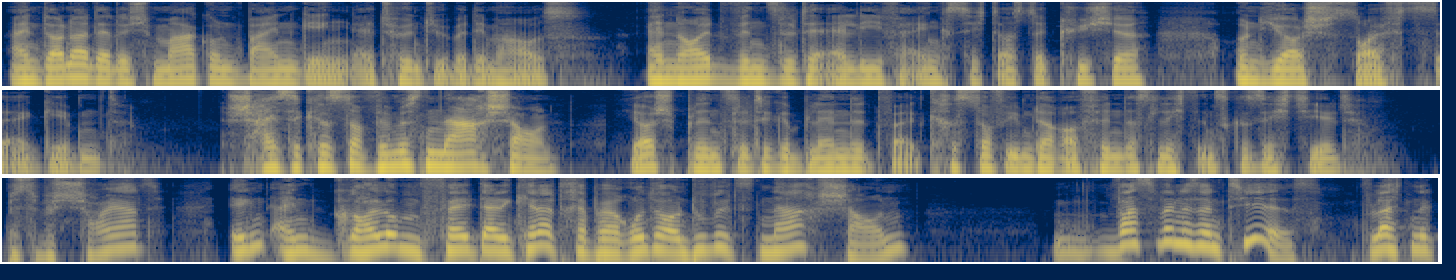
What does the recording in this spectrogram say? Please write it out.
Ein Donner, der durch Mark und Bein ging, ertönte über dem Haus. Erneut winselte Ellie verängstigt aus der Küche und Josh seufzte ergebend. Scheiße, Christoph, wir müssen nachschauen. Josh blinzelte geblendet, weil Christoph ihm daraufhin das Licht ins Gesicht hielt. Bist du bescheuert? Irgendein Gollum fällt deine Kellertreppe herunter und du willst nachschauen? Was, wenn es ein Tier ist? Vielleicht eine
